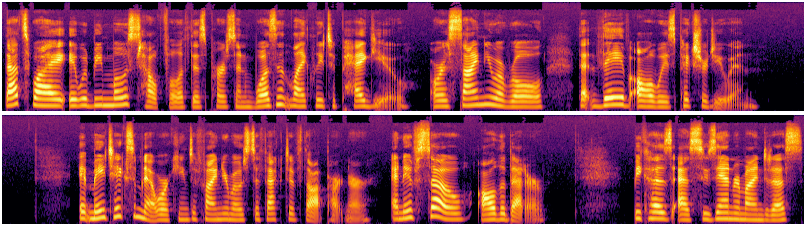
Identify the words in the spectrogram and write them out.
That's why it would be most helpful if this person wasn't likely to peg you or assign you a role that they've always pictured you in. It may take some networking to find your most effective thought partner, and if so, all the better. Because, as Suzanne reminded us,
